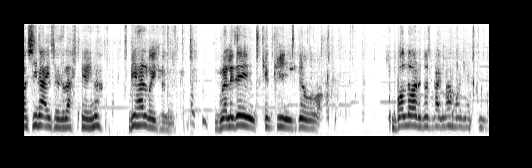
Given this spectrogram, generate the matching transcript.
पसिना आइसक्यो लास्टै होइन? बेहाल भइसक्यो। बुवाले चाहिँ के के त्यो बल्दबाट जोत मैले एकछिन-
